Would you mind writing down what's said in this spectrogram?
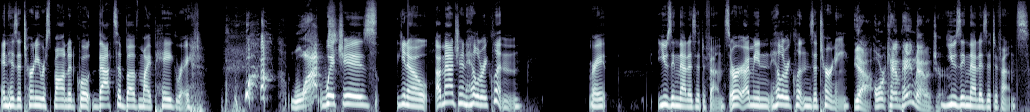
And his attorney responded, "quote That's above my pay grade." what? Which is, you know, imagine Hillary Clinton, right? Using that as a defense. Or I mean, Hillary Clinton's attorney Yeah, or campaign manager. using that as a defense.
